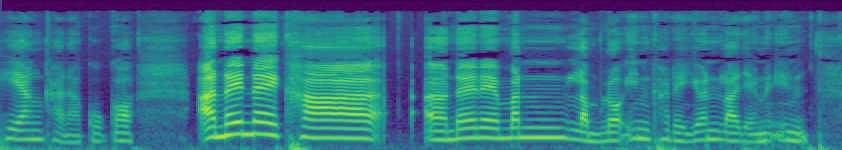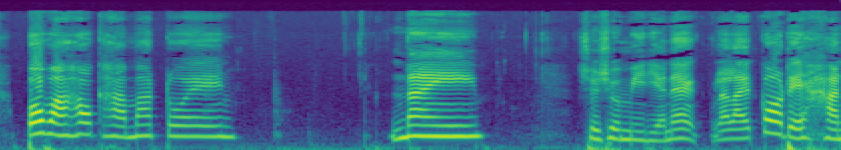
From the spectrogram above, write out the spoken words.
แห้งค่ะนะกูก็ อันในในค่ะอ่าในในมันลำลองอินค่ะได้ย้อนลาอย่างนั้นอินเพราะว่าเฮาคามาด้วยในโซเชียลมีเดียเนี่ยหลายๆก็ได้หัน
